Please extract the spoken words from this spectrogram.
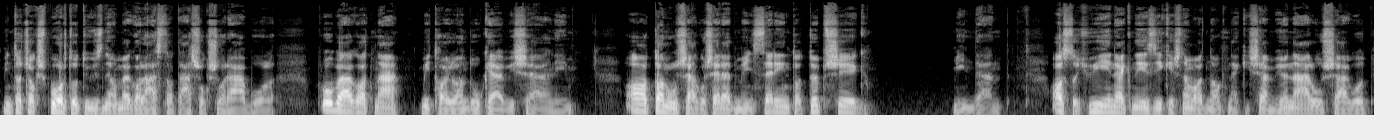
mint ha csak sportot űzne a megaláztatások sorából. Próbálgatná, mit hajlandók elviselni. A tanulságos eredmény szerint a többség mindent. Azt, hogy hülyének nézik, és nem adnak neki semmi önállóságot,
